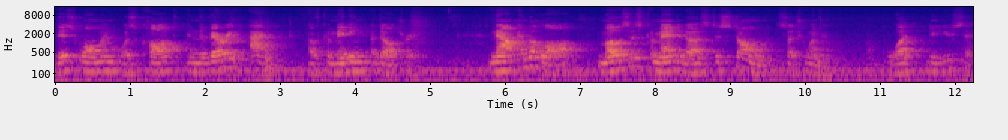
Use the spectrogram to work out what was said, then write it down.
this woman was caught in the very act of committing adultery. Now in the law, Moses commanded us to stone such women. What do you say?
